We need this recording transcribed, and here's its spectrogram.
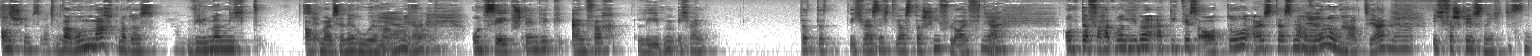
Das Und das Schlimmste, was man warum macht man das? Will man nicht auch mal seine Ruhe haben, Ja, ja? Und selbstständig einfach leben? Ich meine, ich weiß nicht, was da schief läuft, ja? Ja. Und da hat man lieber ein dickes Auto, als dass man eine Ja. Wohnung hat, ja? Ja. Ich verstehe es nicht. Das ist ein,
